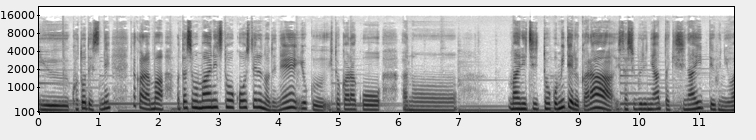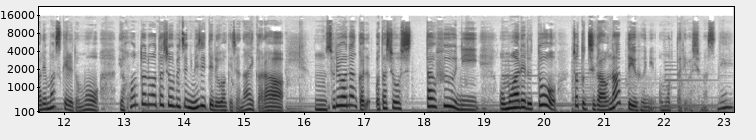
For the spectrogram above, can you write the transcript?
いうことですね。だからまあ私も毎日投稿してるのでねよく人からこうあのー、毎日投稿見てるから久しぶりに会った気しないっていうふうに言われますけれどもいや本当の私を別に見せてるわけじゃないから、うん、それはなんか私を知った風に思われるとちょっと違うなっていうふうに思ったりはしますね。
